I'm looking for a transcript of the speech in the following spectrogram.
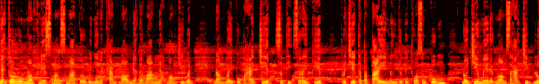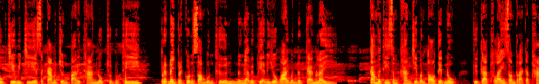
អ្នកចូលរួមនាំគ្នាស្មឹងស្មាតគោរពវិញ្ញាណក្ខន្ធដល់អ្នកដែលបានលះបង់ជីវិត ដើម្បីពុបហេតុជាតិសិទ្ធិសេរីភាពប្រជាធិបតេយ្យនិងយុត្តិធម៌សង្គមដូចជាមេដឹកនាំសហជីពលោកជាវិជាសកម្មជនបរិស្ថានលោកឈុតវុធីប្រដេចប្រគុណសំប៊ុនធឿននិងអ្នកវិភាគនយោបាយបណ្ឌិតកែមលីកម្មវិធីសំខាន់ជាបន្តទៀតនោះ គឺការថ្លែងសន្ទរកថា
